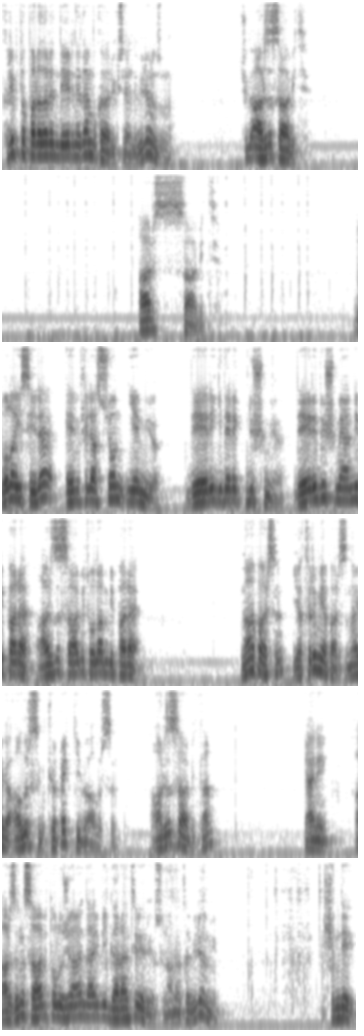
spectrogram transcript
Kripto paraların değeri neden bu kadar yükseldi biliyor musunuz? Çünkü arzı sabit. Arz sabit. Dolayısıyla enflasyon yemiyor. Değeri giderek düşmüyor. Değeri düşmeyen bir para, arzı sabit olan bir para. Ne yaparsın? Yatırım yaparsın. Aga, alırsın. Köpek gibi alırsın. Arzı sabit lan. Yani arzının sabit olacağına dair bir garanti veriyorsun. Anlatabiliyor muyum? Şimdi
